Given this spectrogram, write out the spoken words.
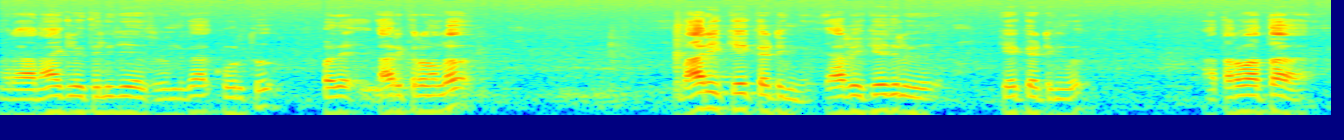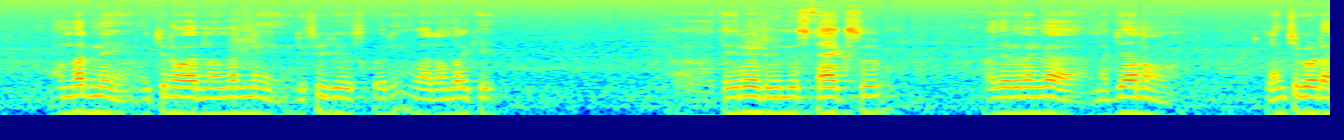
మరి ఆ నాయకులకు తెలియజేయాల్సిందిగా కోరుతూ అదే కార్యక్రమంలో భారీ కేక్ కటింగ్ యాభై కేజీలు కేక్ కటింగ్ ఆ తర్వాత అందరినీ వచ్చిన వారిని అందరినీ రిసీవ్ చేసుకొని వారందరికీ తేనేటి విందు స్నాక్స్ అదేవిధంగా మధ్యాహ్నం లంచ్ కూడా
